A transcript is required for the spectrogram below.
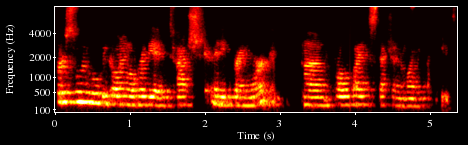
first, we will be going over the attached committee framework, um, followed by discussion on these.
